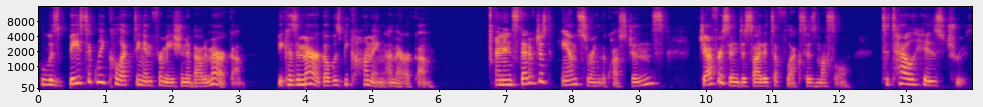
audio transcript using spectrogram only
who was basically collecting information about America because America was becoming America. And instead of just answering the questions, Jefferson decided to flex his muscle, to tell his truth.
